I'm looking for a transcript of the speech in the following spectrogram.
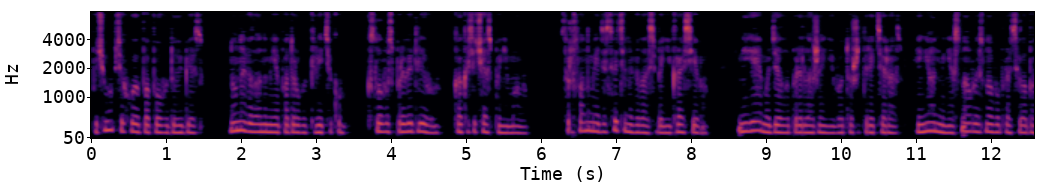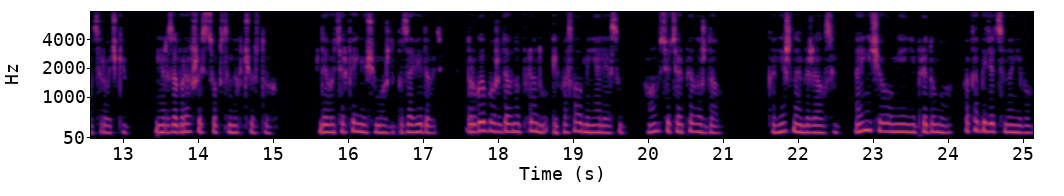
почему психую по поводу и без? Ну, навела на меня подруга критику. К слову, справедливую, как и сейчас понимала. С Русланом я действительно вела себя некрасиво. Не я ему делала предложение вот уже третий раз, и не он меня снова и снова просил об отсрочке, не разобравшись в собственных чувствах. Да его терпению еще можно позавидовать. Другой бы уже давно плюнул и послал меня лесом, а он все терпел и ждал. Конечно, обижался, а я ничего умнее не придумала, как обидеться на него,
